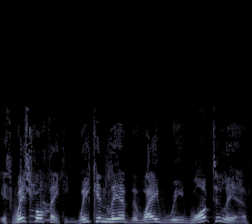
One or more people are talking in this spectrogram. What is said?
It's wishful thinking. We can live the way we want to live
